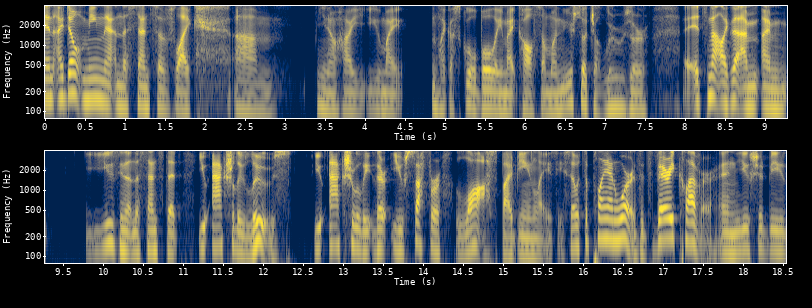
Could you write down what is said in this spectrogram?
and I don't mean that in the sense of like, um, you know, how you might like a school bully might call someone, "You're such a loser." It's not like that. I'm I'm using it in the sense that you actually lose. You actually there you suffer loss by being lazy. So it's a play on words. It's very clever, and you should be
